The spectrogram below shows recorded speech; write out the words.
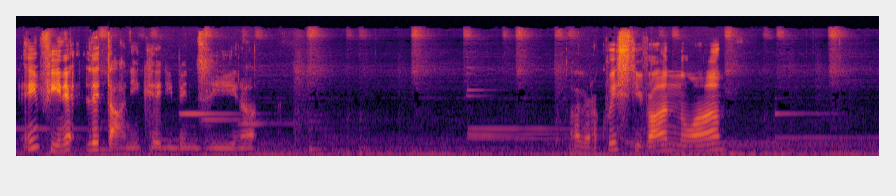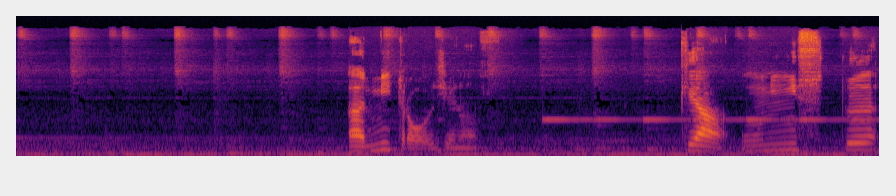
E infine le taniche di benzina. Allora, questi vanno a al nitrogeno che ha un ISP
